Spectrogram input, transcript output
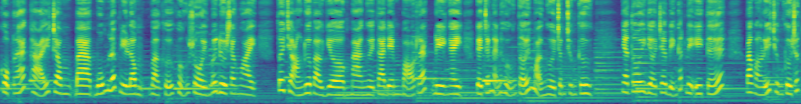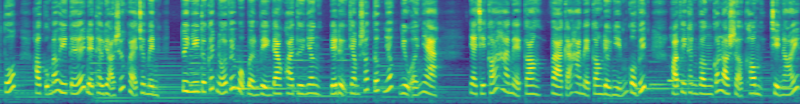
cột rác thải trong 3-4 lớp ni lông và khử khuẩn rồi mới đưa ra ngoài. Tôi chọn đưa vào giờ mà người ta đem bỏ rác đi ngay để tránh ảnh hưởng tới mọi người trong chung cư. Nhà tôi giờ treo biển cách ly y tế. Ban quản lý chung cư rất tốt, họ cũng báo y tế để theo dõi sức khỏe cho mình. Tuy nhiên tôi kết nối với một bệnh viện đa khoa tư nhân để được chăm sóc tốt nhất dù ở nhà. Nhà chỉ có hai mẹ con và cả hai mẹ con đều nhiễm Covid. Hỏi Phi Thanh Vân có lo sợ không? Chị nói,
